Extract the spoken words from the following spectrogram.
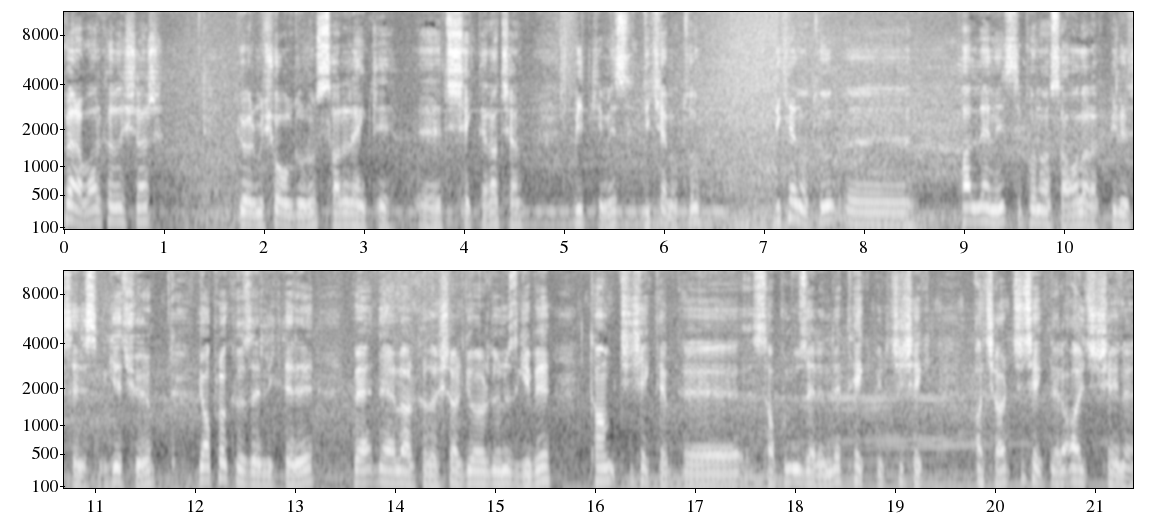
Merhaba arkadaşlar. Görmüş olduğunuz sarı renkli e, çiçekler açan bitkimiz diken otu. Diken otu e, Palleni spinosa olarak bilimsel ismi geçiyor. Yaprak özellikleri ve değerli arkadaşlar gördüğünüz gibi tam çiçekte e, sapın üzerinde tek bir çiçek açar. Çiçekleri ay çiçeğine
